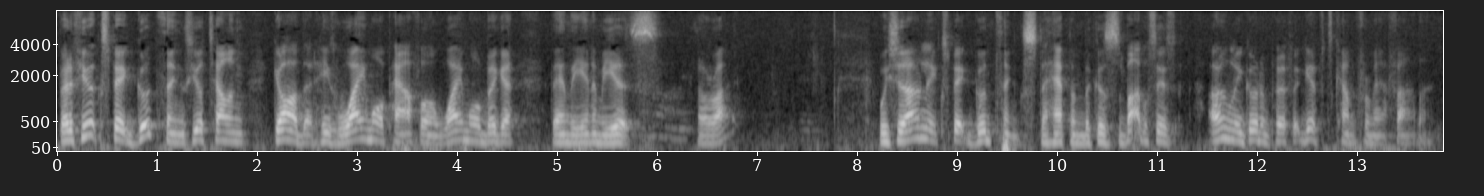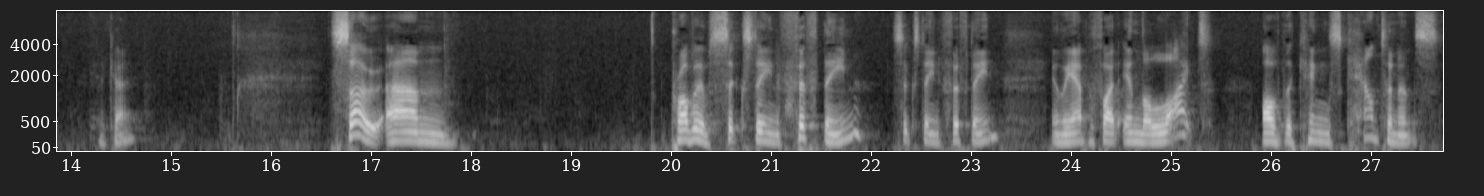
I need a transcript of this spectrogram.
But if you expect good things, you're telling God that He's way more powerful and way more bigger than the enemy is. All right? We should only expect good things to happen because the Bible says only good and perfect gifts come from our Father. Okay? So, um, Proverbs 16 15, 16 15 in the Amplified, in the light of the king's countenance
